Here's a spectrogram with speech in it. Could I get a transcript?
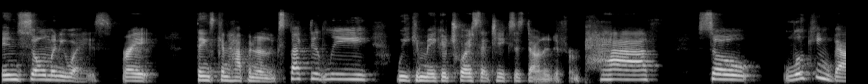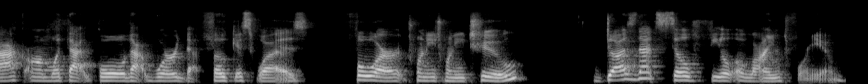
in so many ways, right? Things can happen unexpectedly. We can make a choice that takes us down a different path. So, looking back on what that goal, that word, that focus was for 2022, does that still feel aligned for you?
